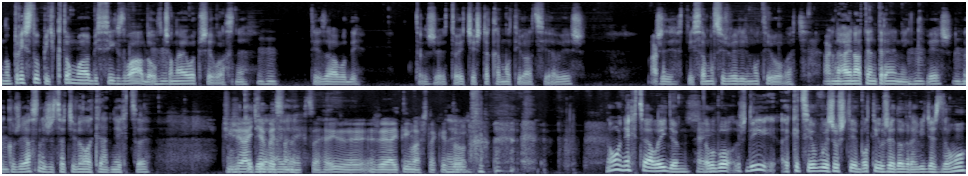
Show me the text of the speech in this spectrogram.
no pristúpiť k tomu, aby si ich zvládol, Mhm. čo najlepšie vlastne, Mhm. tie závody. Takže to je tiež taká motivácia, vieš. Že ty sa musíš vedieť motivovať. Ako- Aj na ten tréning, Mhm, vieš. mhm. Akože jasné, že sa ti veľakrát nechce. Čiže aj tebe aj- sa nechce, hej? Že, že aj ty máš takéto... Hej. No, nechce, ale idem. Hej. Lebo vždy, aj keď si obuješ už tie boty, už je dobré, vyjdeš z domu.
